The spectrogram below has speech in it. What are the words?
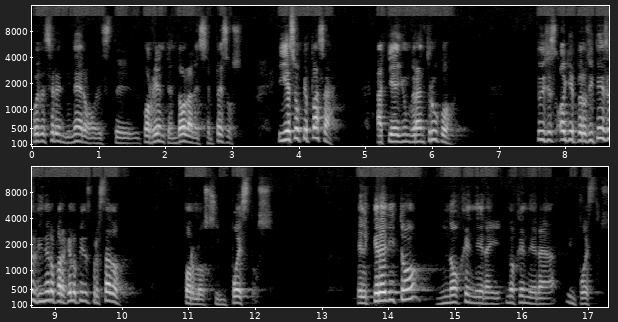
puede ser en dinero, este, corriente, en dólares, en pesos. ¿Y eso qué pasa? aquí hay un gran truco. Tú dices, oye, pero si tienes el dinero, ¿para qué lo pides prestado? Por los impuestos. El crédito no genera, no genera impuestos.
